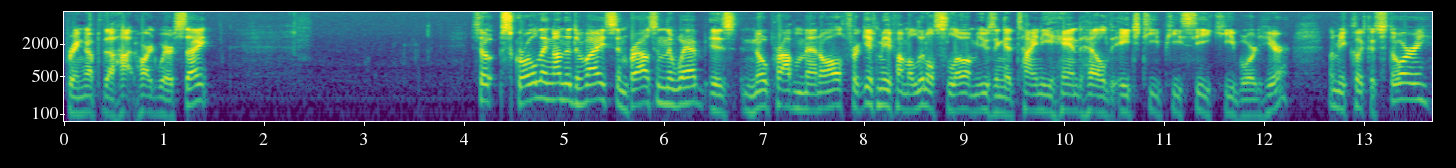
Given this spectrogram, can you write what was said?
bring up the hot hardware site. So scrolling on the device and browsing the web is no problem at all. Forgive me if I'm a little slow. I'm using a tiny handheld HTPC keyboard here. Let me click a story.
